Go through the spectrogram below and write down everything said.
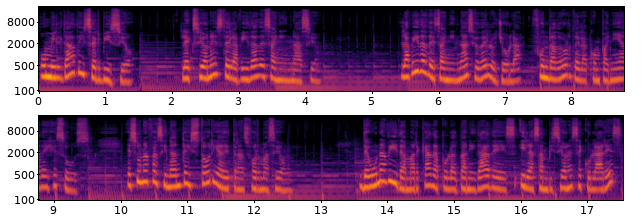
Humildad y servicio. Lecciones de la vida de San Ignacio. La vida de San Ignacio de Loyola, fundador de la Compañía de Jesús, es una fascinante historia de transformación. De una vida marcada por las vanidades y las ambiciones seculares,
